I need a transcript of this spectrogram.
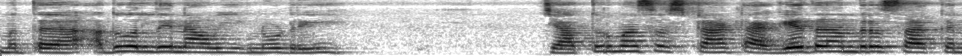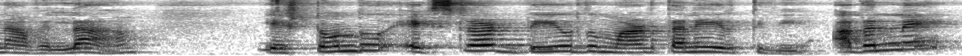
ಮತ್ತು ಅದು ಅಲ್ಲದೆ ನಾವು ಈಗ ನೋಡ್ರಿ, ಚಾತುರ್ಮಾಸ ಸ್ಟಾರ್ಟ್ ಆಗ್ಯದ ಅಂದ್ರೆ ಸಾಕು ನಾವೆಲ್ಲ ಎಷ್ಟೊಂದು ಎಕ್ಸ್ಟ್ರಾ ದೇವ್ರದ್ದು ಮಾಡ್ತಾನೆ ಇರ್ತೀವಿ. ಅದನ್ನೇ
